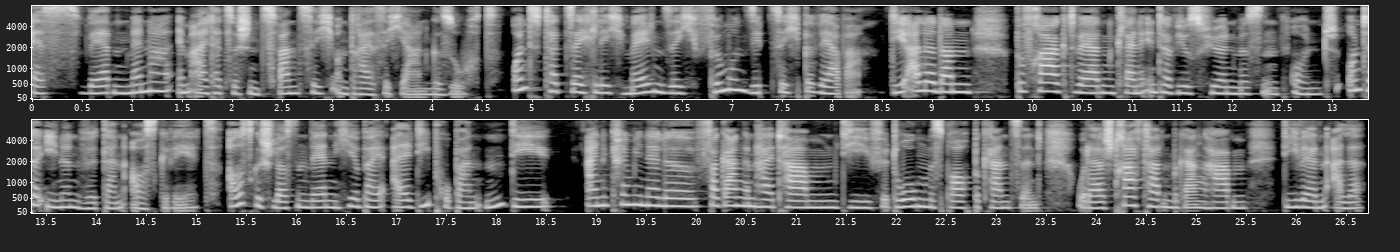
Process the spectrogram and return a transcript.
Es werden Männer im Alter zwischen 20 und 30 Jahren gesucht. Und tatsächlich melden sich 75 Bewerber die alle dann befragt werden, kleine Interviews führen müssen und unter ihnen wird dann ausgewählt. Ausgeschlossen werden hierbei all die Probanden, die eine kriminelle Vergangenheit haben, die für Drogenmissbrauch bekannt sind oder Straftaten begangen haben, die werden alle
